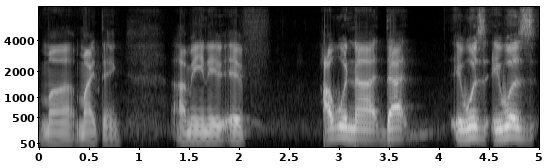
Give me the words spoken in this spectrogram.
my my thing. I mean, if I would not that it was it was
